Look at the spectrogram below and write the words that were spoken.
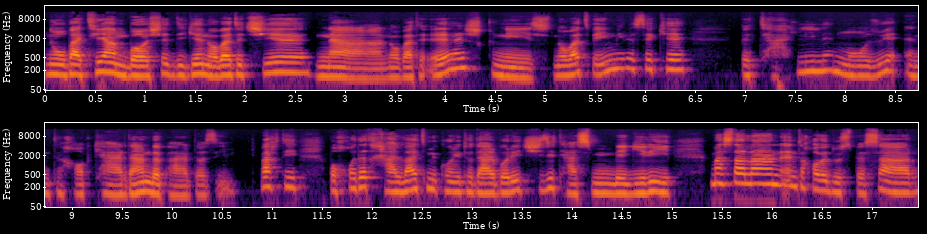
نوبتی هم باشه دیگه. نوبت چیه؟ نه نوبت عشق نیست. نوبت به این می‌رسه که به تحلیل موضوع انتخاب کردن بپردازیم. وقتی با خودت خلوت می‌کنی تا درباره چیزی تصمیم بگیری مثلا انتخاب دوست پسر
